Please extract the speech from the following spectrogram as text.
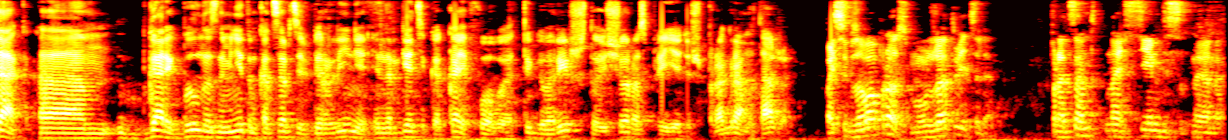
Так, эм, Гарик был на знаменитом концерте в Берлине. Энергетика кайфовая. Ты говоришь, что еще раз приедешь. Программа та же. Спасибо за вопрос, мы уже ответили. Процентов на 70, наверное.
